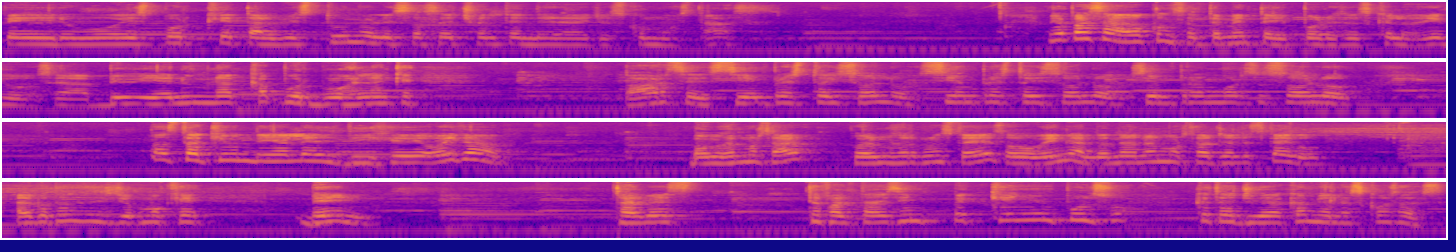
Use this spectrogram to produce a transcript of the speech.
Pero es porque tal vez tú no les has hecho entender a ellos cómo estás. Me ha pasado constantemente y por eso es que lo digo. O sea, viví en una burbuja en que, parce, siempre estoy solo, siempre estoy solo, siempre almuerzo solo. Hasta que un día les dije, oiga, vamos a almorzar, puedo almorzar con ustedes, o vengan, ¿dónde van a almorzar? Ya les caigo. Algo tan sencillo como que, ven, tal vez te falta ese pequeño impulso que te ayude a cambiar las cosas.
